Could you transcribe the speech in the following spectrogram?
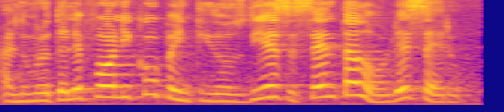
al número telefónico 2210 60 00.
